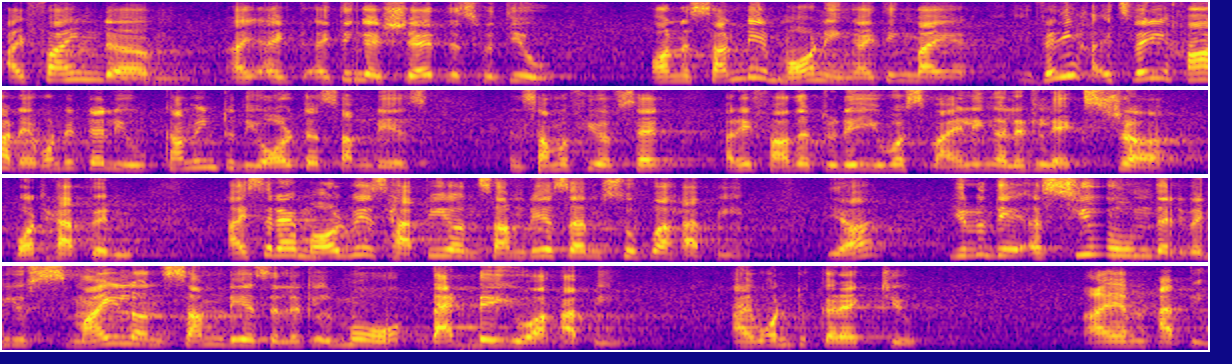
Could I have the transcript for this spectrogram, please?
I find, um, I, I, I, think I shared this with you. On a Sunday morning, I think my, very, it's very hard. I want to tell you, coming to the altar some days, and some of you have said, Are Father, today you were smiling a little extra. What happened? I said, I'm always happy on some days, I'm super happy. Yeah? You know, they assume that when you smile on some days a little more, that day you are happy. I want to correct you. I am happy.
